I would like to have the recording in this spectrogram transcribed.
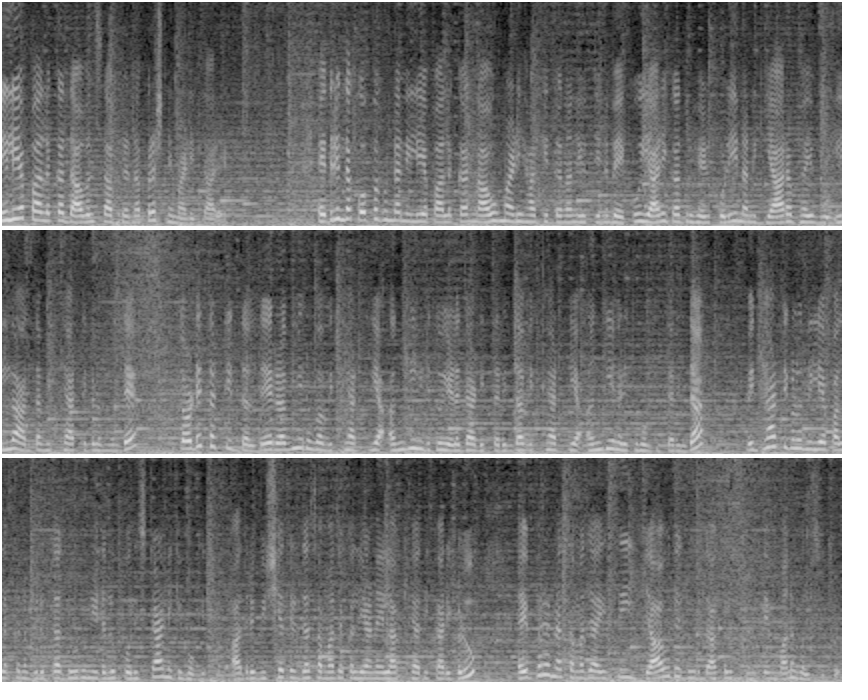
ನಿಲಿಯ ಪಾಲಕ ದಾವಲ್ ಸಾಬ್ರನ್ನ ಪ್ರಶ್ನೆ ಮಾಡಿದ್ದಾರೆ. ಇದರಿಂದ ಕೋಪಗೊಂಡ ನಿಲಿಯ ಪಾಲಕ, ನಾವು ಮಾಡಿ ಹಾಕಿದ್ದನ್ನು ನೀವು ತಿನ್ನಬೇಕು, ಯಾರಿಗಾದರೂ ಹೇಳ್ಕೊಳ್ಳಿ, ನನಗೆ ಯಾರ ಭಯವೂ ಇಲ್ಲ ಅಂತ ವಿದ್ಯಾರ್ಥಿಗಳ ಮುಂದೆ ತೊಡೆ ತಟ್ಟಿದ್ದಲ್ಲದೆ ರವಿ ಎನ್ನುವ ವಿದ್ಯಾರ್ಥಿಯ ಅಂಗಿ ಹಿಡಿದು ಎಳೆದಾಡಿದ್ದರಿಂದ ವಿದ್ಯಾರ್ಥಿಯ ಅಂಗಿ ಹರಿದು ಹೋಗಿದ್ದರಿಂದ ವಿದ್ಯಾರ್ಥಿಗಳು ನಿಲಿಯ ಪಾಲಕನ ವಿರುದ್ಧ ದೂರು ನೀಡಲು ಪೊಲೀಸ್ ಠಾಣೆಗೆ ಹೋಗಿತ್ತು. ಆದರೆ ವಿಷಯ ತಿಳಿದ ಸಮಾಜ ಕಲ್ಯಾಣ ಇಲಾಖೆ ಅಧಿಕಾರಿಗಳು ಇಬ್ಬರನ್ನ ಸಮಜಾಯಿಸಿ ಯಾವುದೇ ದೂರು ದಾಖಲಿಸದಂತೆ ಮನವೊಲಿಸಿದ್ರು.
